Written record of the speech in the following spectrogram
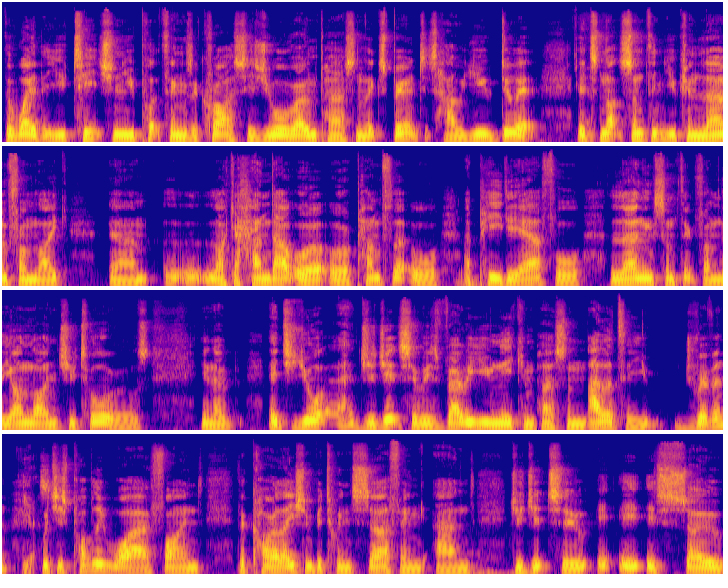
the way that you teach and you put things across is your own personal experience. It's how you do it. It's yeah. not something you can learn from like um, like a handout or, or a pamphlet or a PDF or learning something from the online tutorials. You know, it's your jiu-jitsu is very unique and personality driven, yes. which is probably why I find the correlation between surfing and jiu-jitsu is so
